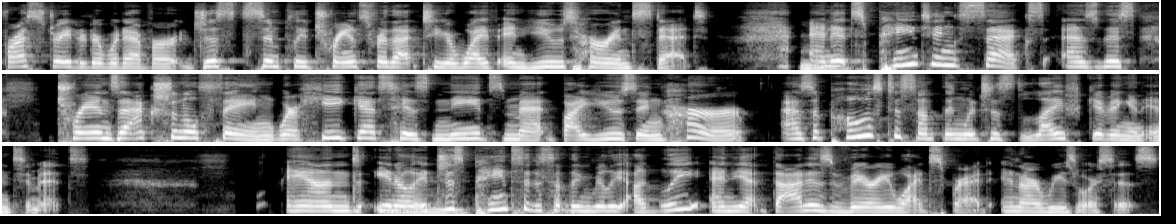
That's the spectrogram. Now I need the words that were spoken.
frustrated or whatever, just simply transfer that to your wife and use her instead. Mm. And it's painting sex as this transactional thing where he gets his needs met by using her as opposed to something which is life giving and intimate. And, you know, mm. it just paints it as something really ugly. And yet that is very widespread in our resources.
